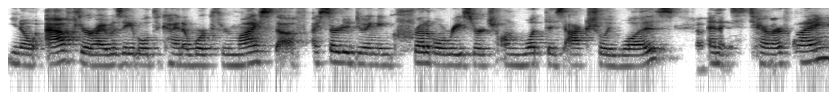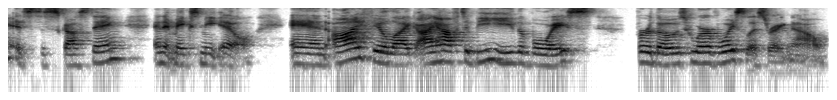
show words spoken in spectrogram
you know after I was able to kind of work through my stuff, I started doing incredible research on what this actually was. And it's terrifying, it's disgusting, and it makes me ill. And I feel like I have to be the voice for those who are voiceless right now.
